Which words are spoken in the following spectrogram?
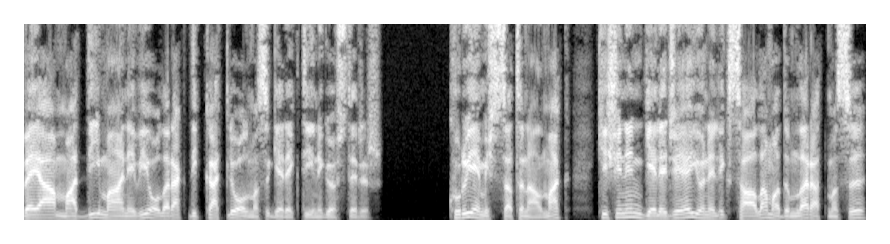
veya maddi manevi olarak dikkatli olması gerektiğini gösterir. Kuru yemiş satın almak, kişinin geleceğe yönelik sağlam adımlar atması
